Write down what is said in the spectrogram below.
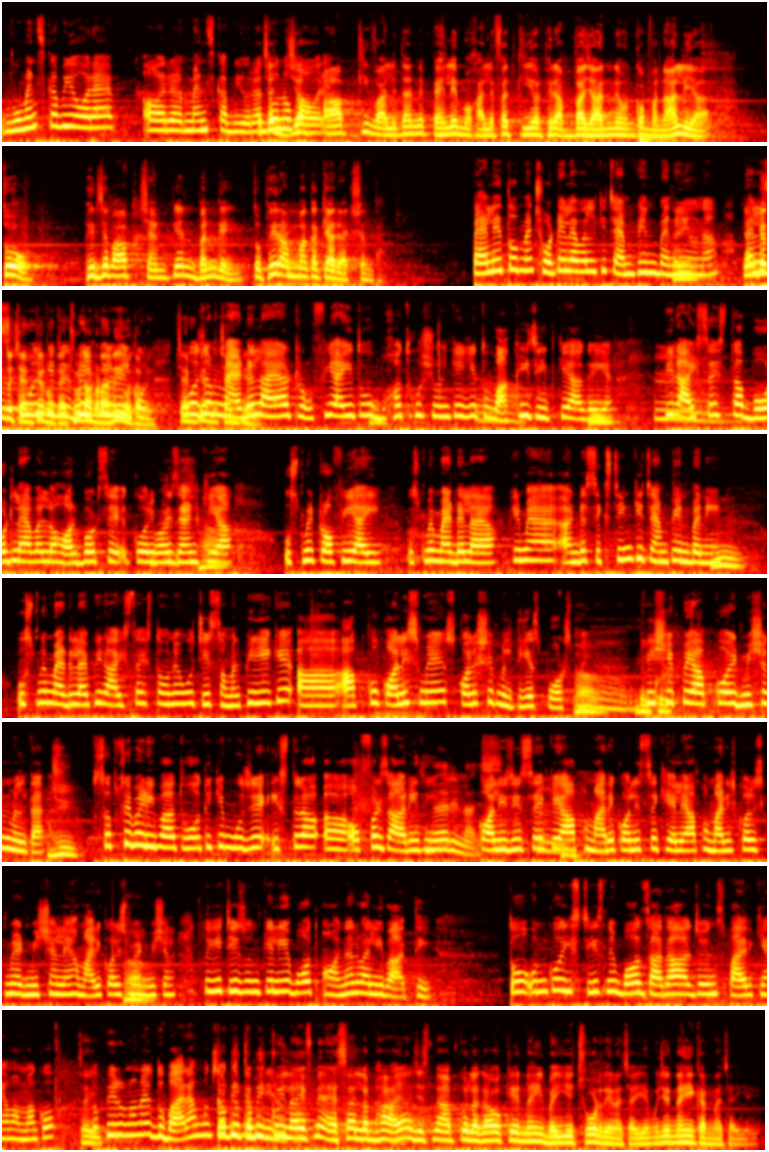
वुमेंस का भी हो रहा है और मेंस का भी हो रहा है अच्छा, दोनों का हो रहा है। आपकी वालिदा ने पहले मुखालिफत की और फिर अब्बा जान ने उनको मना लिया तो फिर जब आप चैंपियन बन गई तो फिर अम्मा का क्या रिएक्शन था? पहले तो मैं छोटे लेवल की चैंपियन बनी हूँ ना। पहले तो है, चीज- बड़ा बिल्कुल बिल्कुल वो तो जब मेडल आया ट्रॉफी आई तो बहुत खुश हुई कि ये तो वाकई जीत के आ गई है। फिर Aahista Aahista board level Lahore board से को रिप्रेजेंट किया उसमें ट्रॉफी आई उसमें मेडल आया फिर मैं अंडर 16 की चैंपियन बनी उसमें मेडल आया फिर आहिस्ता आहिस्ता उन्हें वो चीज़ समझ फिर ये कि आपको कॉलेज में स्कॉलरशिप मिलती है स्पोर्ट्स हाँ, में। फिर शिप पे आपको एडमिशन मिलता है। सबसे बड़ी बात वो थी कि मुझे इस तरह ऑफर्स आ रही थी nice. कॉलेजेस से कि आप हमारे कॉलेज से खेलें आप हमारी कॉलेज में एडमिशन लें हमारी कॉलेज में हाँ। एडमिशन लें। तो ये चीज़ उनके लिए बहुत ऑनर वाली बात थी। तो उनको इस चीज़ ने बहुत ज़्यादा जो इंस्पायर किया मामा को। तो फिर उन्होंने दोबारा मुझे कभी कभी कभी कोई लाइफ में ऐसा लम्हा आया जिसमें आपको लगा हो कि नहीं भाई ये छोड़ देना चाहिए मुझे नहीं करना चाहिए?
